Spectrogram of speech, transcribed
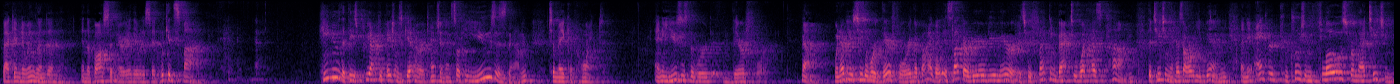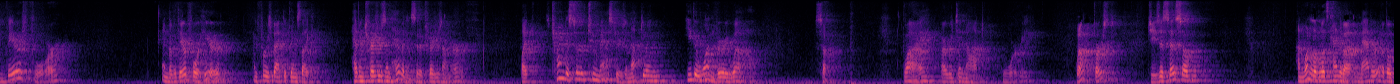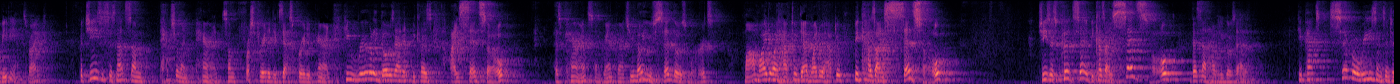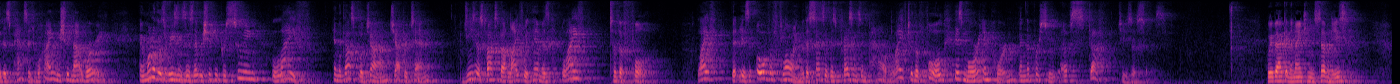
Back in New England and in the Boston area, they would have said, wicked smart. He knew that these preoccupations get our attention, and so he uses them to make a point. And he uses the word therefore. Now, whenever you see the word therefore in the Bible, it's like a rear view mirror. It's reflecting back to what has come, the teaching that has already been, and the anchored conclusion flows from that teaching. Therefore, and the therefore here refers back to things like having treasures in heaven instead of treasures on earth. Like trying to serve two masters and not doing either one very well. So, why are we to not worry? Well, first, Jesus says so. On one level, it's kind of a matter of obedience, right? But Jesus is not some petulant parent, some frustrated, exasperated parent. He rarely goes at it because I said so. As parents and grandparents, you know you've said those words. Mom, why do I have to? Dad, why do I have to? Because I said so. Jesus could say, Because I said so, but that's not how he goes at it. He packs several reasons into this passage why we should not worry. And one of those reasons is that we should be pursuing life. In the Gospel of John, chapter 10, Jesus talks about life with him as life to the full. Life that is overflowing with a sense of his presence and power. Life to the full is more important than the pursuit of stuff, Jesus says. Way back in the 1970s,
